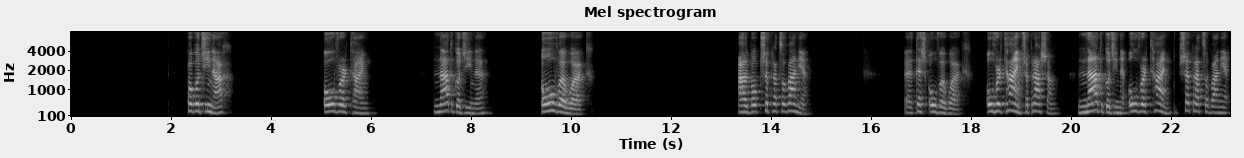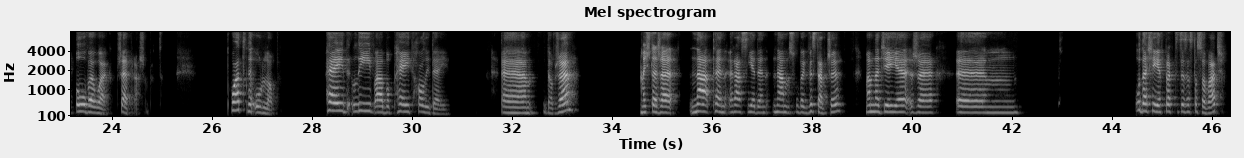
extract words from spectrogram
Po godzinach. Overtime. Nadgodziny overwork albo przepracowanie. E, Też overwork. Overtime, przepraszam. Nadgodziny, overtime, przepracowanie, overwork. Przepraszam bardzo. Płatny urlop. Paid leave albo paid holiday. E, Dobrze. Myślę, że na ten raz jeden nam słówek wystarczy. Mam nadzieję, że em, uda się je w praktyce zastosować.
